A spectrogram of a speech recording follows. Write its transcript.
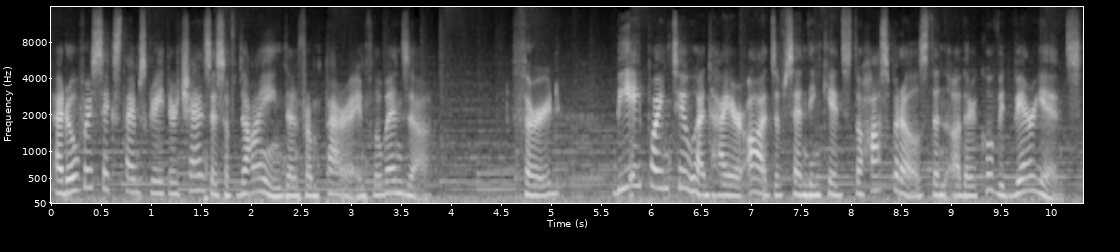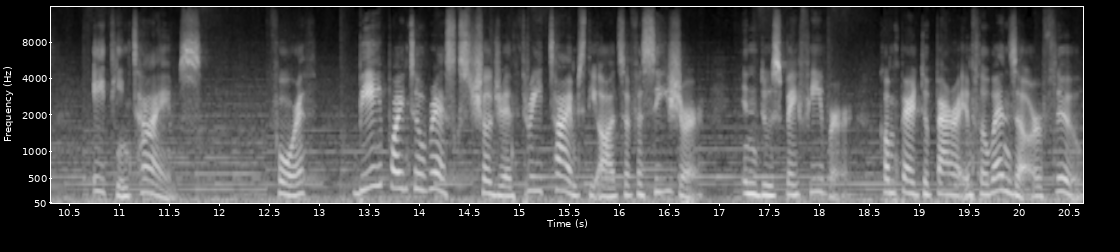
had over six times greater chances of dying than from parainfluenza. Third, BA.2 had higher odds of sending kids to hospitals than other COVID variants, 18 times. Fourth, BA.2 risks children three times the odds of a seizure induced by fever compared to parainfluenza or flu.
